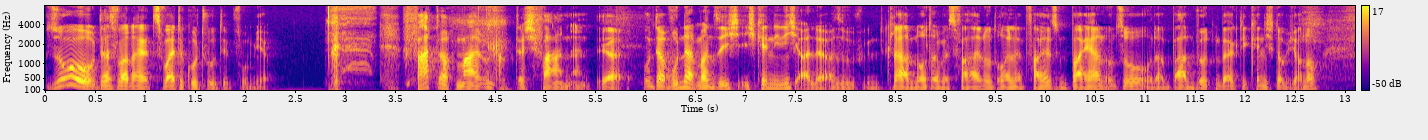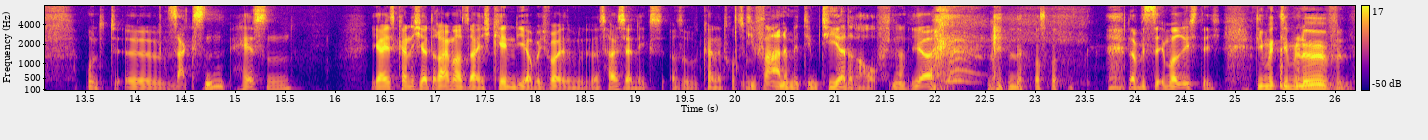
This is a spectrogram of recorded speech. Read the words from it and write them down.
So, das war der zweite Kulturtipp von mir. Fahrt doch mal und guckt euch Fahren an. Ja, und da wundert man sich, ich kenne die nicht alle. Also klar, Nordrhein-Westfalen und Rheinland-Pfalz und Bayern und so oder Baden-Württemberg, die kenne ich glaube ich auch noch. Und äh, Sachsen? Hessen. Ja, jetzt kann ich ja dreimal sagen, ich kenne die, aber ich weiß, das heißt ja nichts. Also kann ja trotzdem. Die Fahne mit dem Tier drauf, ne? Ja, genau. Da bist du immer richtig. Die mit dem Löwen.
